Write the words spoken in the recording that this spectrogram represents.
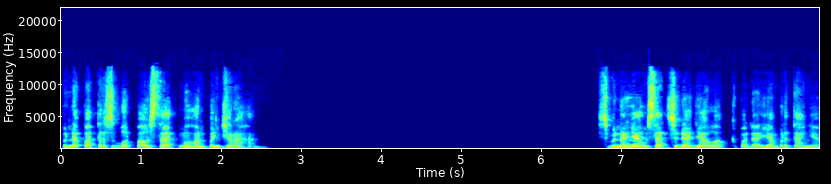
pendapat tersebut Pak Ustaz? Mohon pencerahan. Sebenarnya Ustaz sudah jawab kepada yang bertanya.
